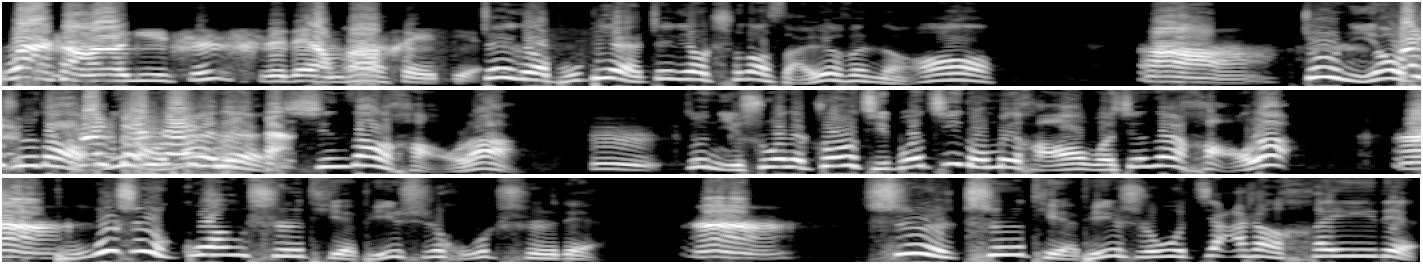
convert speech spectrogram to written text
晚上一直吃两包哎黑的这个不变，这个要吃到三月份呢啊。啊，就是你要知道，那你老现在太太心脏好了，嗯。就你说的装起搏器都没好，我现在好了，啊。不是光吃铁皮石斛吃的，嗯是吃铁皮石斛加上黑的，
